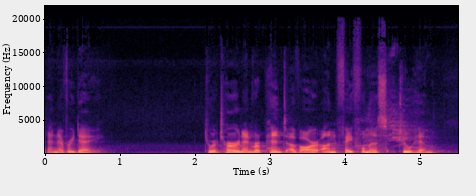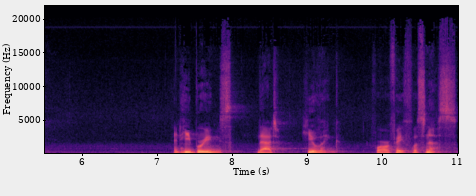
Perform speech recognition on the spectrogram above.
and every day, to return and repent of our unfaithfulness to Him. And He brings that healing for our faithlessness.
